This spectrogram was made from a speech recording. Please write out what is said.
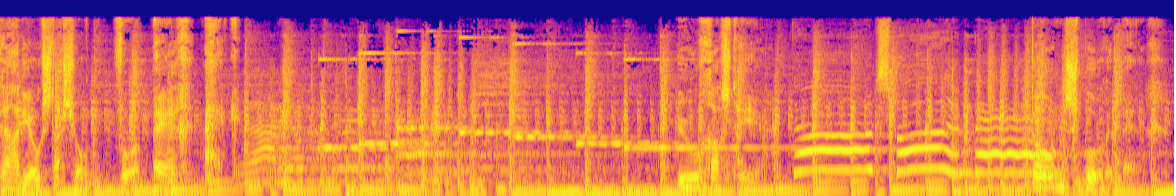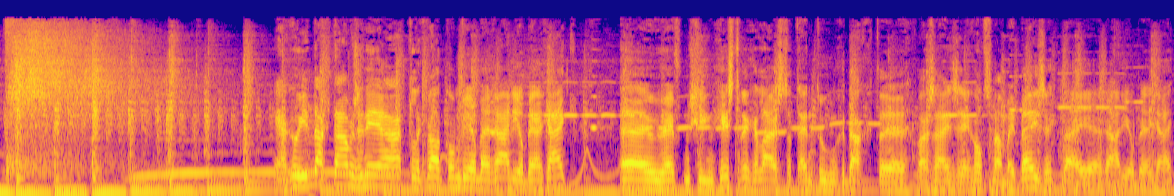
Radiostation voor Bergijk. Uw gastheer, Toon Sporenberg. Toon Sporenberg. Ja, goeiedag dames en heren. Hartelijk welkom weer bij Radio Bergijk. Eh, u heeft misschien gisteren geluisterd en toen gedacht... eh, waar zijn ze in godsnaam mee bezig bij eh, Radio Bergijk?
